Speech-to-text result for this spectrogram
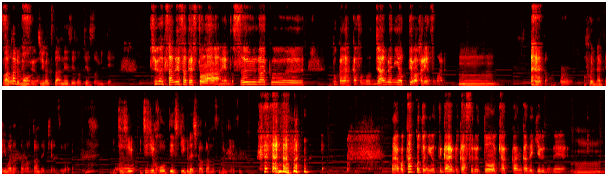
ト。わかるもん、中学3年生のテスト見て。中学3年生のテストは、うんえっと、数学とかなんかそのジャンルによって分かるやつもある。うーん。そうか。うん。俺なんか今だったらわかんない気がするわ。一次うん一次方程式ぐらいしかわかんないそんな気がする。やっぱ書くことによって外部化すると客観化できるので、うん。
